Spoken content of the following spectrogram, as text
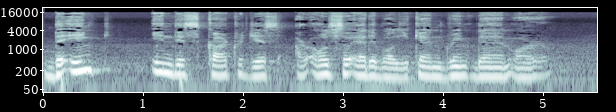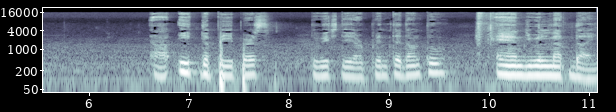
The ink in these cartridges are also edible. You can drink them or uh, eat the papers to which they are printed onto and you will not die.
